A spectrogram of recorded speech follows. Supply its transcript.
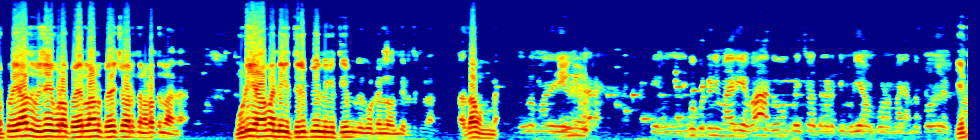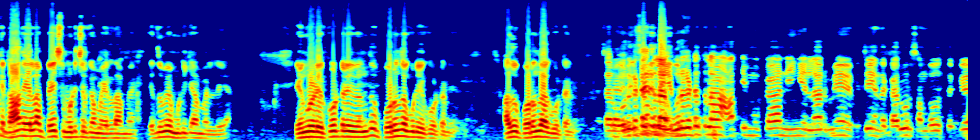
எப்படியாவது விஜய் கூட போயிடலாம்னு பேச்சுவார்த்தை நடத்துனாங்க. முடியாம இன்னைக்கு திருப்பி இன்னைக்கு திமுக கூட்டணியில வந்து எடுத்துக்கிறாங்க அதுதான் உண்மை. உங்க கூட்டணி மாதிரியவா அதுவும் பேச்சுவார்த்தை நடத்தி முடியாம போன மாதிரி அந்த பொருள் எங்க நாங்க எல்லாம் பேசி முடிச்சிருக்கோமே எல்லாமே. எதுவுமே முடிக்காம இல்லையா? எங்களுடைய கூட்டணி வந்து பொருந்தக்கூடிய கூட்டணி. அது பொருந்தா கூட்டணி. சார் ஒரு கட்டத்துல ஒரு கட்டத்துல அதிமுக நீங்க எல்லாருமே விஜய் அந்த கரூர் சம்பவத்துக்கு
